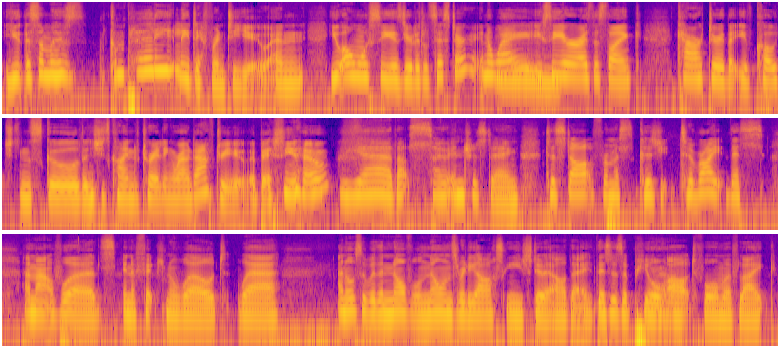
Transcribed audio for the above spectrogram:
You there's someone who's completely different to you and you almost see as your little sister in a way you see mm. her as this like character that you've coached and schooled and she's kind of trailing around after you a bit you know Yeah, that's so interesting. To start from a because to write this amount of words in a fictional world where, and also with a novel, no one's really asking you to do it, are they? This is a pure Yeah. art form of like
